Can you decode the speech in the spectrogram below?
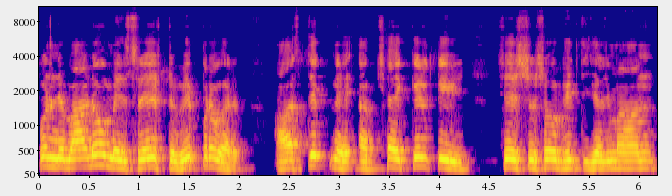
पुण्यवानों में श्रेष्ठ विप्रवर, आस्तिक ने अक्षय कीर्ति से सुशोभित यजमान,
